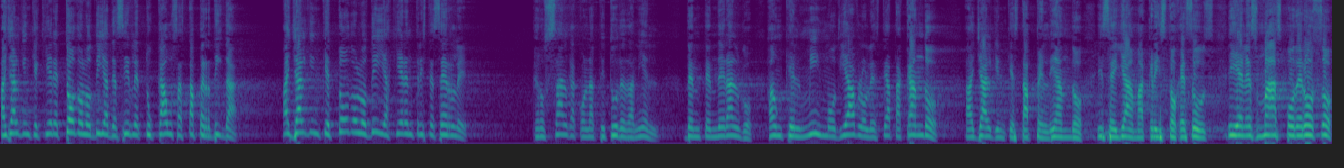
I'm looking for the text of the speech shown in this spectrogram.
Hay alguien que quiere todos los días decirle, tu causa está perdida. Hay alguien que todos los días quiere entristecerle. Pero salga con la actitud de Daniel, de entender algo, aunque el mismo diablo le esté atacando hay alguien que está peleando y se llama Cristo Jesús. Y Él es más poderoso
